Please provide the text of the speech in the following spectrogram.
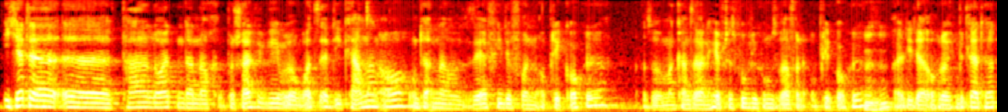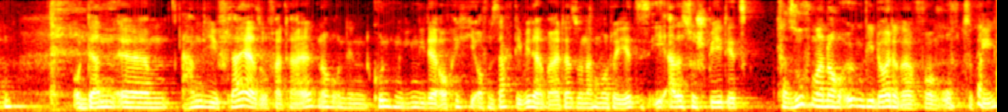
ich hatte äh, paar Leuten dann noch Bescheid gegeben über WhatsApp, die kamen dann auch, unter anderem sehr viele von Optik Gockel. Also man kann sagen, die Hälfte des Publikums war von Optik Gockel, mhm. weil die da auch durch Mitleid hatten. Und dann ähm, haben die Flyer so verteilt noch und den Kunden gingen die da auch richtig auf den Sack, die Mitarbeiter, so nach dem Motto, jetzt ist eh alles zu spät, jetzt versuchen wir noch irgendwie Leute da vom Ofen zu kriegen.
